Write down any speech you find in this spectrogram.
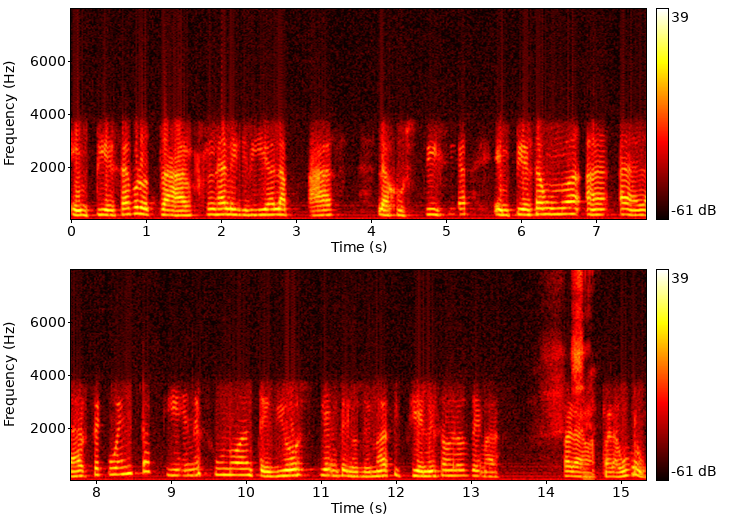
empieza a brotar la alegría, la paz, la justicia, empieza uno a, darse cuenta quién es uno ante Dios y ante los demás y quiénes son los demás para, para uno.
